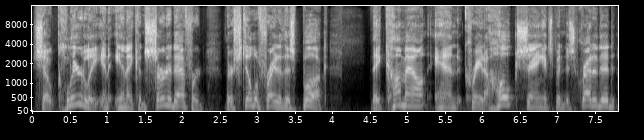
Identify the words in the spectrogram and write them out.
So clearly, in, in a concerted effort, they're still afraid of this book. They come out and create a hoax saying it's been discredited.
